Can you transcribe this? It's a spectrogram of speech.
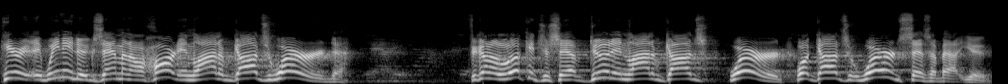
here we need to examine our heart in light of God's Word. If you're going to look at yourself, do it in light of God's Word, what God's Word says about you.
